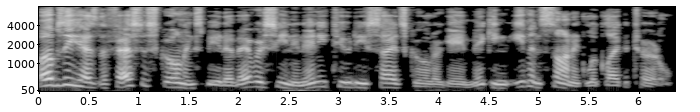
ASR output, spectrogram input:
Bubsy has the fastest scrolling speed I've ever seen in any 2D side-scroller game, making even Sonic look like a turtle.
